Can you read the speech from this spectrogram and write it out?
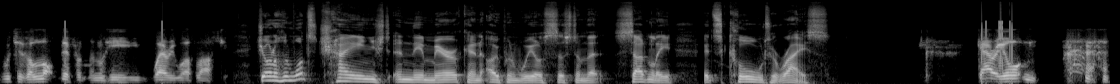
which is a lot different than he where he was last year. Jonathan, what's changed in the American open wheel system that suddenly it's cool to race? Gary Orton.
